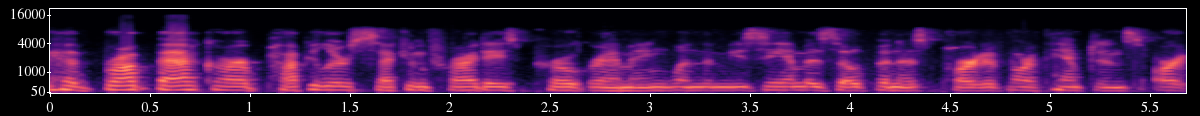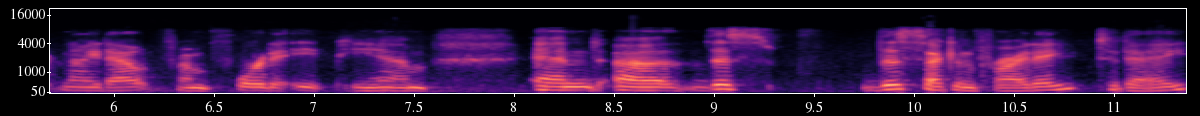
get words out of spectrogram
have brought back our popular Second Fridays programming when the museum is open as part of Northampton's Art Night Out from 4 to 8 p.m. And uh, this this second Friday, today,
